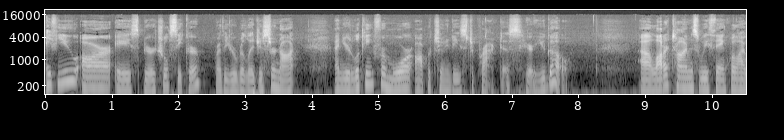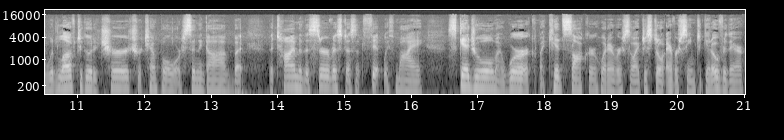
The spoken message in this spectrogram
if you are a spiritual seeker, whether you're religious or not, and you're looking for more opportunities to practice, here you go. A lot of times we think, well, I would love to go to church or temple or synagogue, but the time of the service doesn't fit with my schedule, my work, my kids' soccer, whatever, so I just don't ever seem to get over there.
